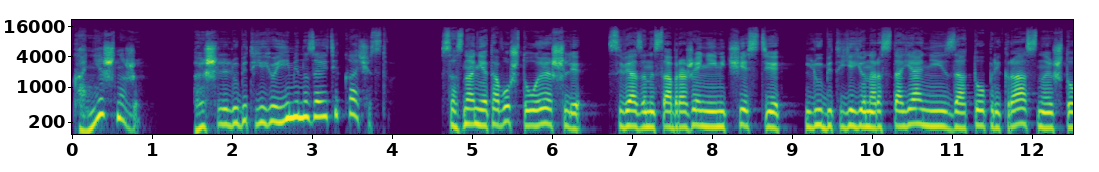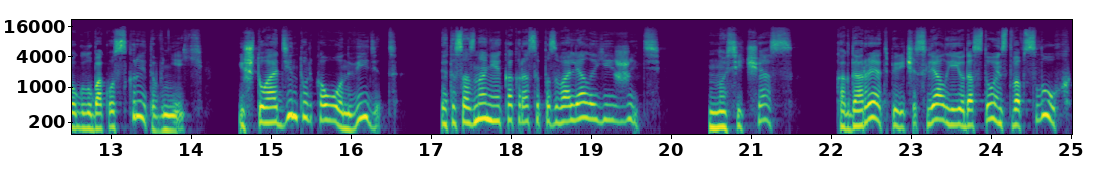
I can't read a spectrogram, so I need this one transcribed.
Конечно же, Эшли любит ее именно за эти качества. Сознание того, что Эшли, связанный соображениями чести, любит ее на расстоянии за то прекрасное, что глубоко скрыто в ней, и что один только он видит, это сознание как раз и позволяло ей жить. Но сейчас, когда Ред перечислял ее достоинства вслух,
